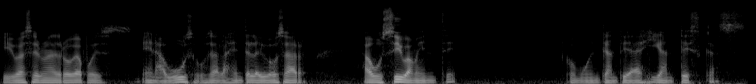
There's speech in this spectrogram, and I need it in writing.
que iba a ser una droga pues en abuso, o sea, la gente la iba a usar abusivamente, como en cantidades gigantescas,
